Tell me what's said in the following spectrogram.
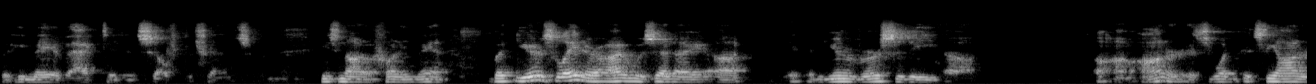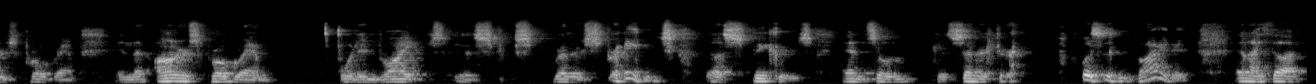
but he may have acted in self defense. He's not a funny man. But years later, I was at a, uh, a university uh, uh, honor. It's what it's the honors program, and that honors program would invite rather strange uh, speakers, and so the senator was invited, and I thought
